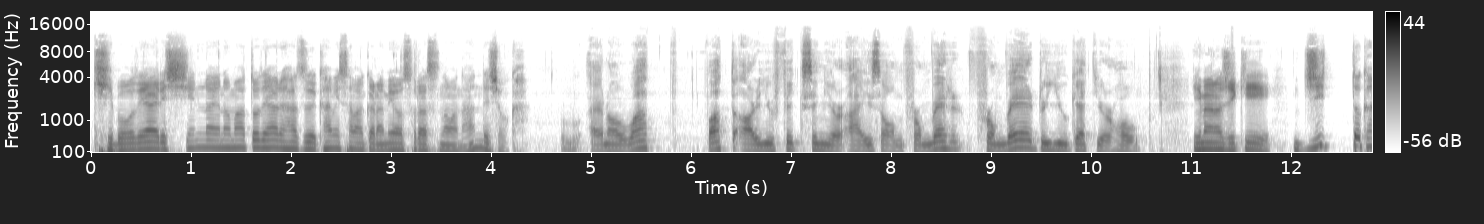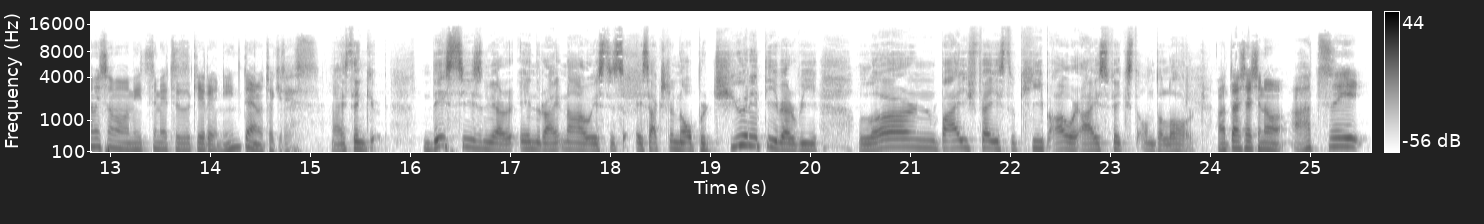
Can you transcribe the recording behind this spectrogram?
希望であり信頼の的であるはず神様から目をそらすのは何でしょうか You know, what, what are you fixing your eyes on? From where, from where do you get your hope? 今の時期じっと神様を見つめ続ける忍耐の時です I think this season we are in right now is this is actually an opportunity where we learn by faith to keep our eyes fixed on the Lord. 私たちの熱い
